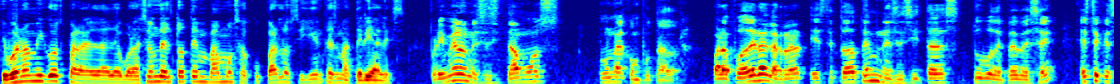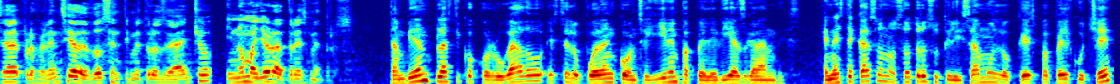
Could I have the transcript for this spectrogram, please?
Y bueno amigos, para la elaboración del tótem vamos a ocupar los siguientes materiales. Primero necesitamos una computadora. Para poder agarrar este tótem necesitas tubo de PVC, este que sea de preferencia de 2 centímetros de ancho y no mayor a 3 metros. También plástico corrugado, este lo pueden conseguir en papelerías grandes. En este caso nosotros utilizamos lo que es papel cuché,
